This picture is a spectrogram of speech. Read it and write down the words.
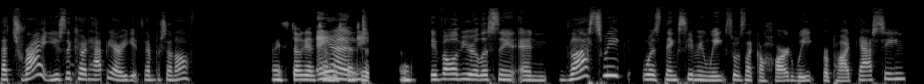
that's right. Use the code Happy Hour. You get ten percent off. We still get 10% And- If all of you are listening, and last week was Thanksgiving week, so it was like a hard week for podcasting.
